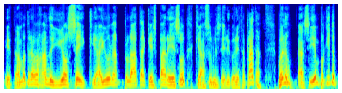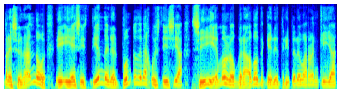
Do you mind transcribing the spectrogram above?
estamos trabajando, yo sé que hay una plata que es para eso, que hacen ustedes con esta plata? Bueno, así un poquito presionando y, y insistiendo en el punto de la justicia, sí, hemos logrado que el distrito de Barranquilla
